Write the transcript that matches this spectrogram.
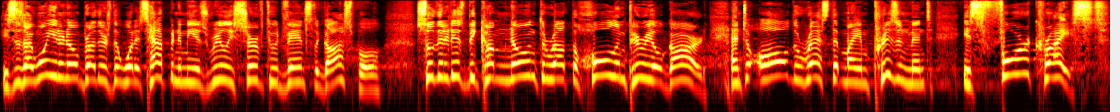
He says, I want you to know, brothers, that what has happened to me has really served to advance the gospel, so that it has become known throughout the whole imperial guard and to all the rest that my imprisonment is for Christ.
